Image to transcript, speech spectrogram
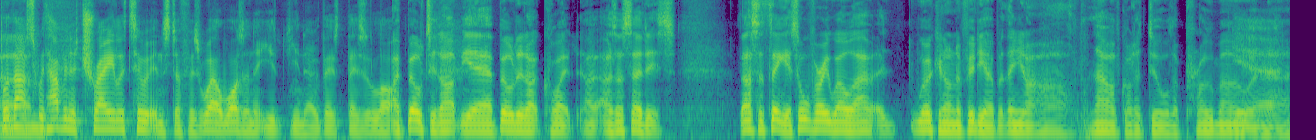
But that's Um, with having a trailer to it and stuff as well, wasn't it? You you know, there's there's a lot. I built it up. Yeah, built it up quite. As I said, it's that's the thing. It's all very well uh, working on a video, but then you're like, oh, now I've got to do all the promo. Yeah. And, uh,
